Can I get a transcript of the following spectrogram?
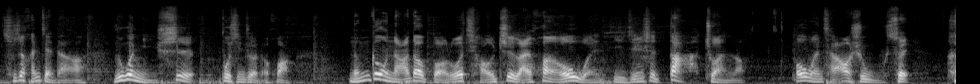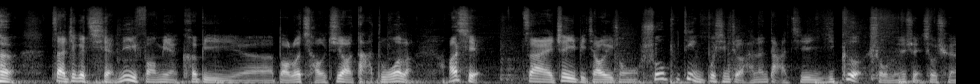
其实很简单啊。如果你是步行者的话，能够拿到保罗·乔治来换欧文，已经是大赚了。欧文才二十五岁，哼，在这个潜力方面，可比保罗·乔治要大多了，而且。在这一笔交易中，说不定步行者还能打劫一个首轮选秀权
